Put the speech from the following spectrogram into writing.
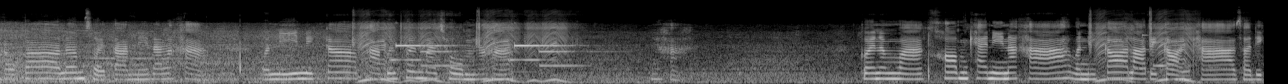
เขาก็เริ่มสวยตามนี้แล้วล่ะค่ะ วันนี้นิกก็พาเพื่อนๆมาชมนะคะ ค่ะกล้วยน้ำว้าคอมแค่นี้นะคะ วันนี้ก็ลาไปก่อนค่ะ สวัสดี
